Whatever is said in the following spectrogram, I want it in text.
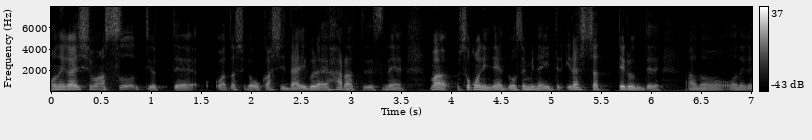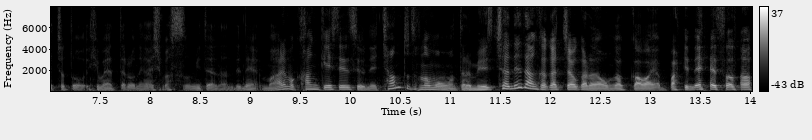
お願いしますって言って、私がお菓子代ぐらい払ってですね、まあそこにね、どうせみんないらっしゃってるんで、あの、お願いちょっと暇やったらお願いしますみたいなんでね、まああれも関係性ですよね。ちゃんと頼もう思ったらめっちゃ値段かかっちゃうから音楽家はやっぱりね、その、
